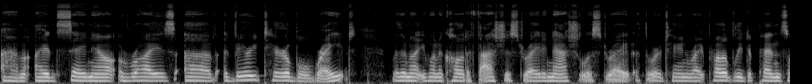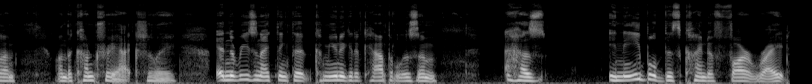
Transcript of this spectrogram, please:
um, I'd say now a rise of a very terrible right whether or not you want to call it a fascist right, a nationalist right, authoritarian right, probably depends on, on the country, actually. And the reason I think that communicative capitalism has enabled this kind of far right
